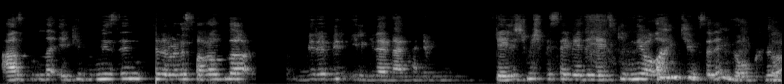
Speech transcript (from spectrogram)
aslında ekibimizin böyle sanatla birebir ilgilenen hani gelişmiş bir seviyede yetkinliği olan kimse de yoktu.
